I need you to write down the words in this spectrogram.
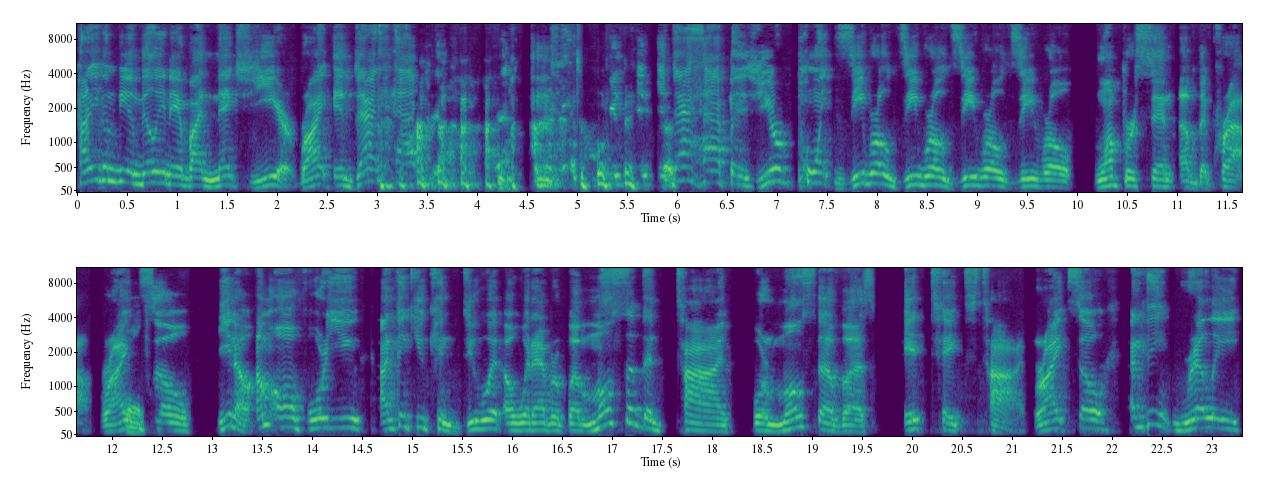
how are you going to be a millionaire by next year, right? If that happens, if, if, that happens, you're point zero zero zero zero one percent of the crowd, right? So you know, I'm all for you. I think you can do it or whatever, but most of the time, for most of us, it takes time, right? So I think really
